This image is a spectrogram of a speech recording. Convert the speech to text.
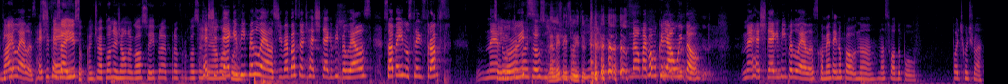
Vim Vai- pelo Elas. Se Hashtag, fizer isso, a gente vai planejar um negócio aí pra, pra, pra vocês ganharem alguma hashtag coisa. vim pelo Elas. Se tiver bastante hashtag vim pelo Elas, sobe aí nos trends drops, né, Senhor, do Twitter. Né, nem tem Twitter. Não, mas vamos criar um então. Né, hashtag vim pelo Elas. Comenta aí no, na, nas fotos do povo. Pode continuar.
